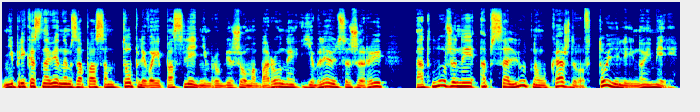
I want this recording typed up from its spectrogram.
Неприкосновенным запасом топлива и последним рубежом обороны являются жиры, отложенные абсолютно у каждого в той или иной мере.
